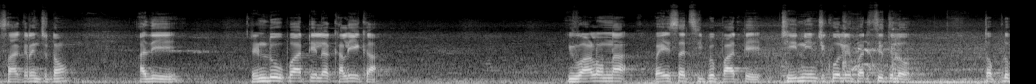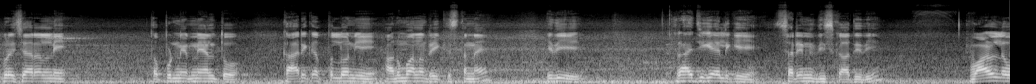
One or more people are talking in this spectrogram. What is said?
సహకరించడం అది రెండు పార్టీల కలయిక. ఇవాళ ఉన్న వైఎస్ఆర్సీపీ పార్టీ క్షీణించుకోలేని పరిస్థితిలో తప్పుడు ప్రచారాలని తప్పుడు నిర్ణయాలతో కార్యకర్తల్లోని అనుమానాలు రేకిస్తున్నాయి ఇది రాజకీయాలకి సరైన దిశ కాదు ఇది. వాళ్ళు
